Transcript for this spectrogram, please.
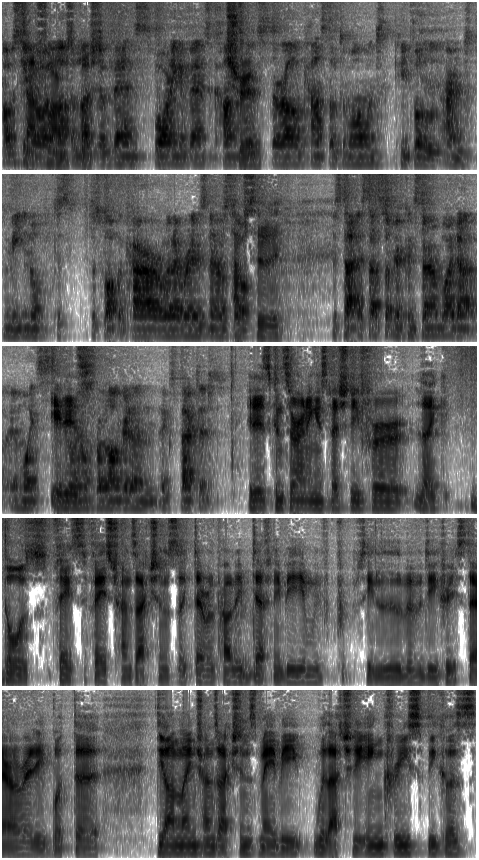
Obviously, platforms. lot, a lot of events, sporting events, concerts, True. they're all cancelled at the moment. People aren't meeting up to, to swap a car or whatever it is now. So absolutely. is that is that something you're concerned by that it might stay It around for longer than expected? It is concerning, especially for like those face-to-face transactions. Like there will probably mm-hmm. definitely be, and we've seen a little bit of a decrease there already. But the the online transactions maybe will actually increase because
